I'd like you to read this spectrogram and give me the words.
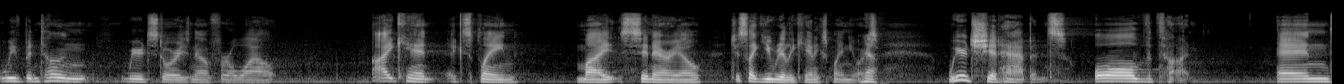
we've been telling weird stories now for a while. I can't explain my scenario, just like you really can't explain yours. No. Weird shit happens all the time. And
